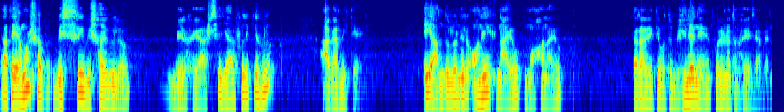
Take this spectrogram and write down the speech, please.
তাতে এমন সব বিশ্রী বিষয়গুলো বের হয়ে আসছে, যার ফলে কি হলো? আগামীতে এই আন্দোলনের অনেক নায়ক, মহানায়ক, তারা রীতিমতো ভিলেনে পরিণত হয়ে যাবেন।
